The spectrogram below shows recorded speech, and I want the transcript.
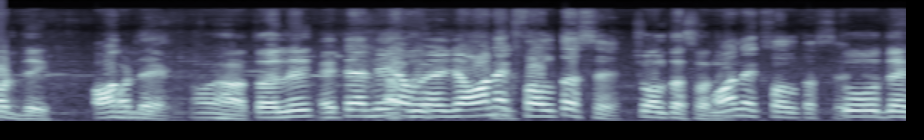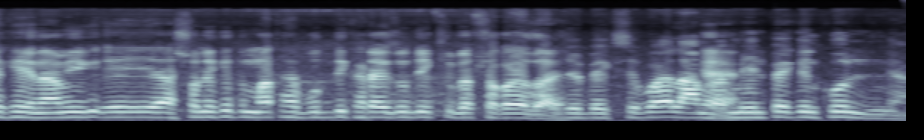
অর্ধেক? অর্ধেক। হ্যাঁ তাহলে এটা নিয়ে অনেক চলতেছে। চলতেছে অনেক। চলতেছে। তো দেখেন আমি আসলে কিন্তু মাথায় বুদ্ধি খাটায় যদি একটু ব্যবসা করা যায়। যে বেক্সি আমরা। মিল প্যাকিং খুলি না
